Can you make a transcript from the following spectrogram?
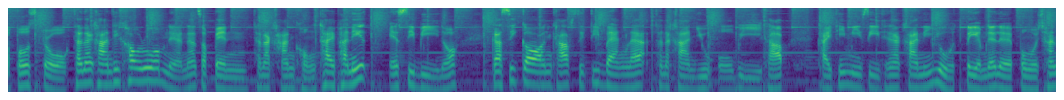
Apple Store ธนาคารที่เข้าร่วมเนี่ยน่าจะเป็นธนาคารของไทยพาณิชย์ SCB เนาะกสิกรครับ Citibank และธนาคาร UOB ครับ ใครที่มี 4 ธนาคารนี้อยู่เตรียมได้เลยโปรโมชั่น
